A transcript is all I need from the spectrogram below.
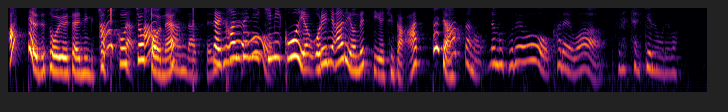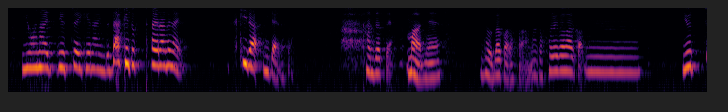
あったよねそういうタイミング。ちょこちょこね。完全に君こうや俺にあるよねっていう瞬間あったじゃん。あったの。でもそれを彼は触れちゃいけない俺は。言わない言っちゃいけないんだ。だけど耐えられない。好きだみたいなさ。感じだったよ。まあね。そうだからさなんかそれがなんかうーん言っち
